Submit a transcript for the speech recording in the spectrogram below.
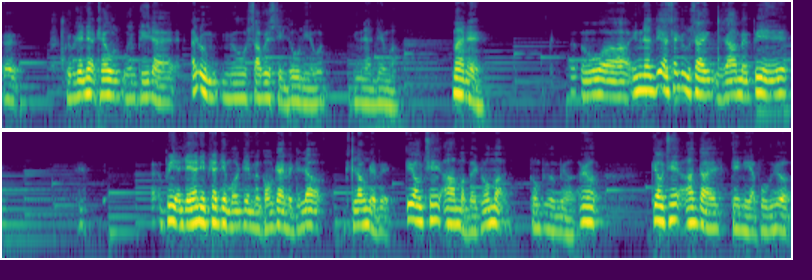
အဲ dribbling နဲ့အထက်ဝင်ပြေးလာအဲ့လိုမျိုး service တွေလုပ်နေရပေါ့အင်္ဂလန်တင်းမှာမှန်တယ် ဟိုအင်္ဂလန်တင်းအဆက်ကျဆိုင်စားမယ်ပြီးရင်အပြင်အလဲကနေဖြတ်တင်မတင်မကောင်းတိုင်းမယ်ဒီလောက်ဒီလောက်နဲ့ပဲတယောက်ချင်းအားမှာပဲတော့မှတုံးပြမရအဲ့တော့တယောက်ချင်းအားတာတင်နေရပို့ပြီးတော့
